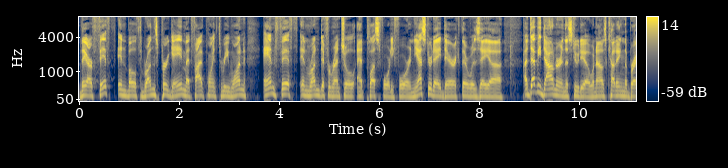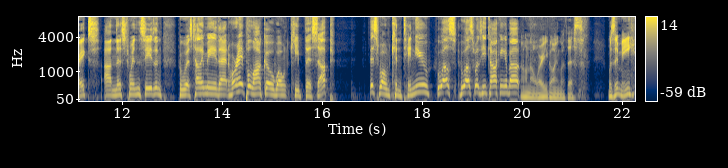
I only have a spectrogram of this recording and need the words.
they are fifth in both runs per game at 5.31 and fifth in run differential at plus 44. And yesterday, Derek, there was a uh, a Debbie Downer in the studio when I was cutting the brakes on this Twins season who was telling me that Jorge Polanco won't keep this up. This won't continue. Who else who else was he talking about? I don't know. Where are you going with this? Was it me?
